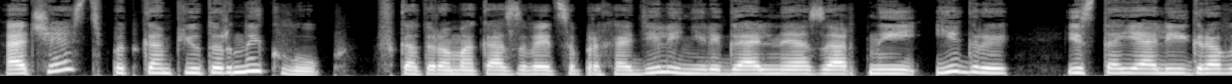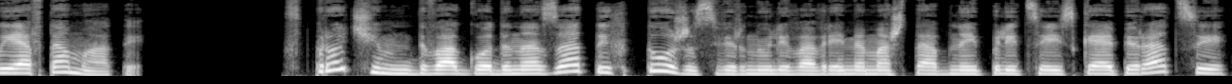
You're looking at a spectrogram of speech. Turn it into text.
а часть — под компьютерный клуб, в котором, оказывается, проходили нелегальные азартные игры и стояли игровые автоматы. Впрочем, два года назад их тоже свернули во время масштабной полицейской операции,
